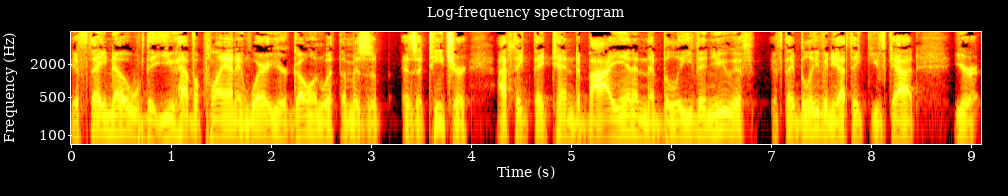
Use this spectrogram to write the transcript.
if they know that you have a plan and where you're going with them as a as a teacher, I think they tend to buy in and they believe in you. If if they believe in you, I think you've got you're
